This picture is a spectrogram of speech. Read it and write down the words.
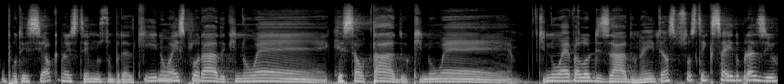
O potencial que nós temos no Brasil, que não é explorado, que não é ressaltado, que não é que não é valorizado, né? Então as pessoas têm que sair do Brasil.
